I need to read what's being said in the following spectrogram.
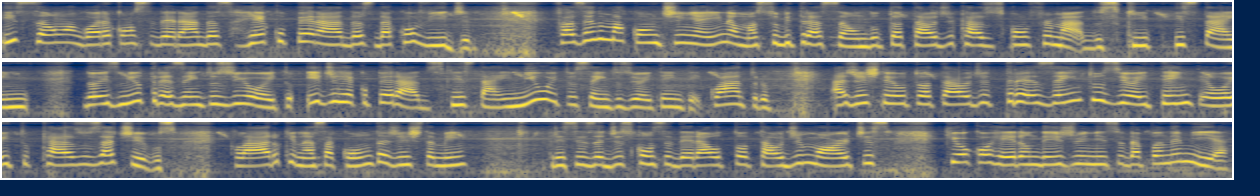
e são agora consideradas recuperadas da Covid. Fazendo uma continha aí, né, uma subtração do total de casos confirmados, que está em 2.308, e de recuperados, que está em 1.884, a gente tem o total de 388 casos ativos. Claro que nessa conta a gente também precisa desconsiderar o total de mortes que ocorreram desde o início da pandemia.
